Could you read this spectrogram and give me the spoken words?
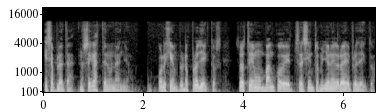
esa plata no se gasta en un año. Por ejemplo, los proyectos. Nosotros tenemos un banco de 300 millones de dólares de proyectos.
